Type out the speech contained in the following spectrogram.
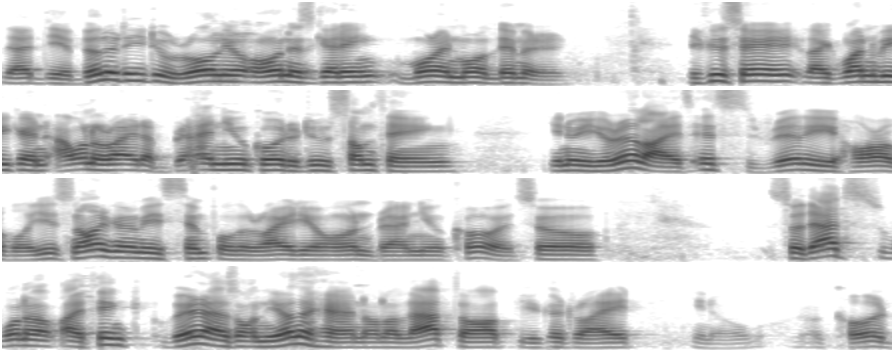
that the ability to roll your own is getting more and more limited. If you say, like one weekend, I want to write a brand new code to do something, you know, you realize it's really horrible. It's not going to be simple to write your own brand new code. So so that's one of, I think, whereas on the other hand, on a laptop, you could write, you know, a code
